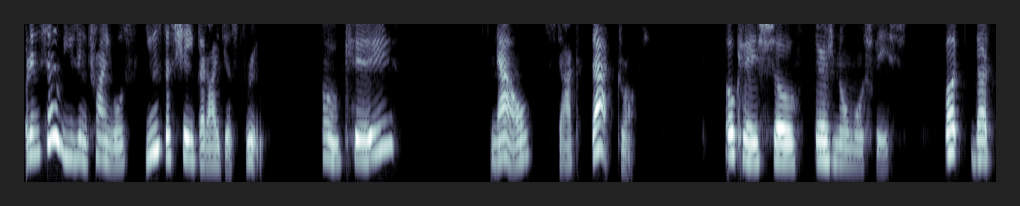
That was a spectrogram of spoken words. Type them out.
but instead of using triangles, use the shape that I just drew. Okay. Now, stack that drawing. Okay, so there's no more space. But that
